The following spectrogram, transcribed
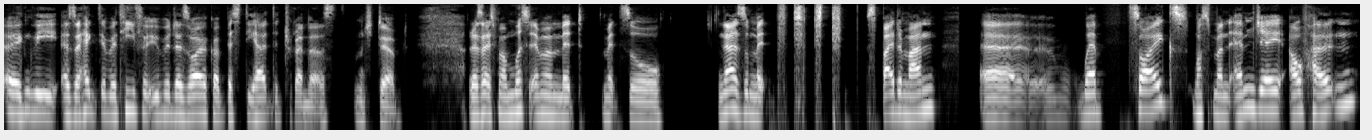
irgendwie, also hängt immer tiefer über der Säure, bis die halt drin ist und stirbt. Und das heißt, man muss immer mit, mit so, na, so mit Spider-Man, äh, Web Zeugs muss man MJ aufhalten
